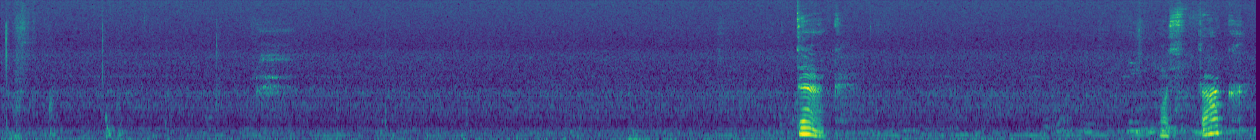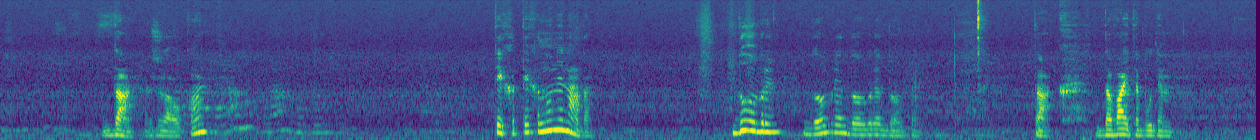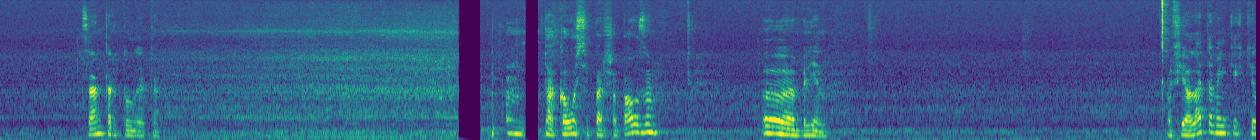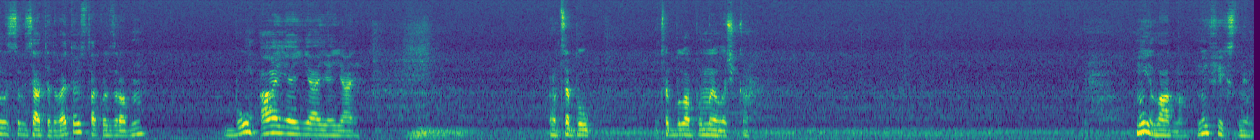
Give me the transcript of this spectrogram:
Так. Ось так. Да, жалко. Тихо, тихо, ну не надо. Добре, добре, добре, добре. Так, давайте будемо центр тулити. Так, а ось і перша пауза. Е, блін. Фіолетовенькі хотілося взяти. Давайте ось так от зробимо. Бум. Ай-яй-яй-яй-яй. Оце був. Це була помилочка. Ну і ладно, ну і фіг з ним.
